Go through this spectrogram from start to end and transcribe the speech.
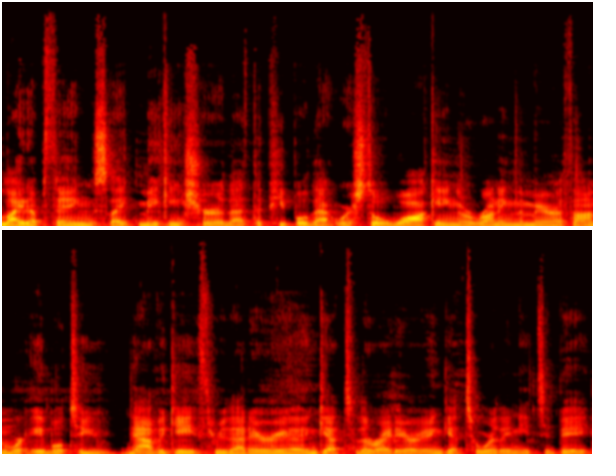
light up things, like making sure that the people that were still walking or running the marathon were able to navigate through that area and get to the right area and get to where they need to be.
